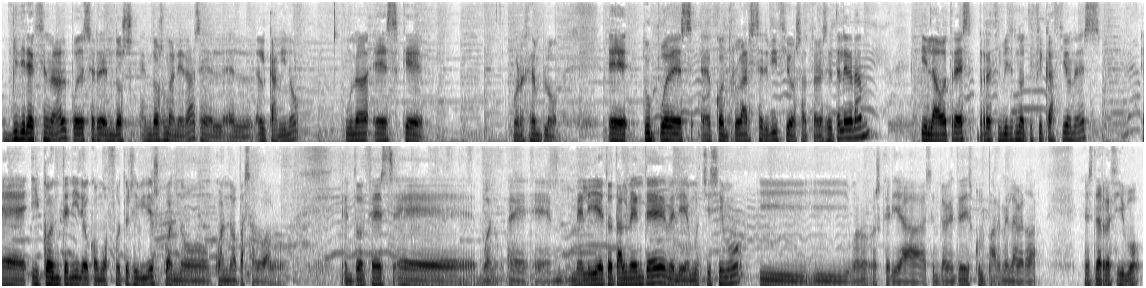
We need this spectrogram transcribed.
bidireccional, puede ser en dos, en dos maneras el, el- camino. Una es que por ejemplo, eh, tú puedes controlar servicios a través de Telegram y la otra es recibir notificaciones eh, y contenido como fotos y vídeos cuando, cuando ha pasado algo. Entonces, eh, bueno, eh, eh, me lié totalmente, me lié muchísimo y, y, bueno, os quería simplemente disculparme, la verdad. Es de recibo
